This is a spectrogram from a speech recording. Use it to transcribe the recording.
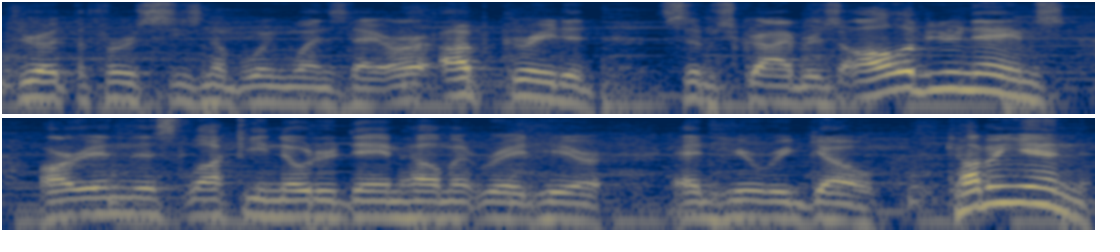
throughout the first season of Wing Wednesday, are upgraded subscribers. All of your names are in this lucky Notre Dame helmet right here. And here we go. Coming in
